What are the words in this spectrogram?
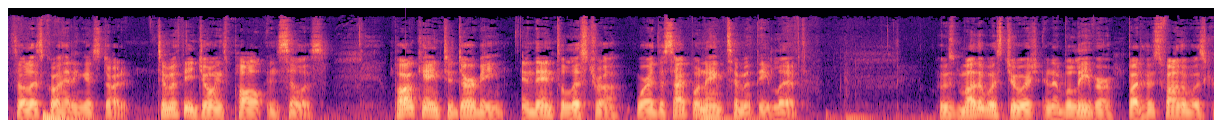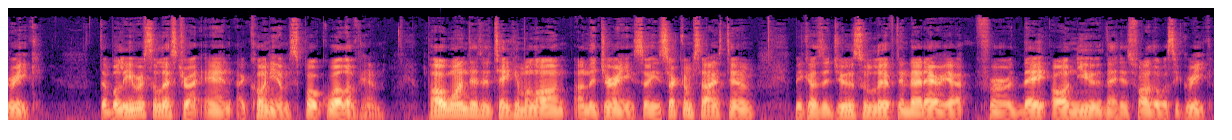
So let's go ahead and get started. Timothy joins Paul and Silas. Paul came to Derbe and then to Lystra, where a disciple named Timothy lived, whose mother was Jewish and a believer, but whose father was Greek. The believers of Lystra and Iconium spoke well of him. Paul wanted to take him along on the journey, so he circumcised him because the Jews who lived in that area, for they all knew that his father was a Greek.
